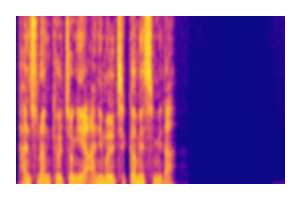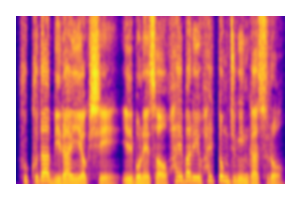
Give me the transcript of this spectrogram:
단순한 결정이 아님을 직감했습니다. 후쿠다 미라이 역시 일본에서 활발히 활동 중인 가수로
